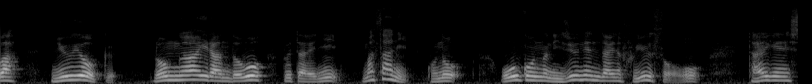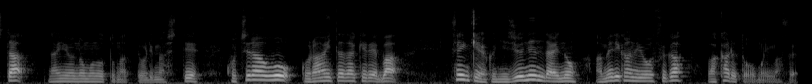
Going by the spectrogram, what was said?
はニューヨークロングアイランドを舞台にまさにこの黄金の20年代の富裕層を体現した内容のものとなっておりましてこちらをご覧いただければ1920年代のアメリカの様子がわかると思います。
